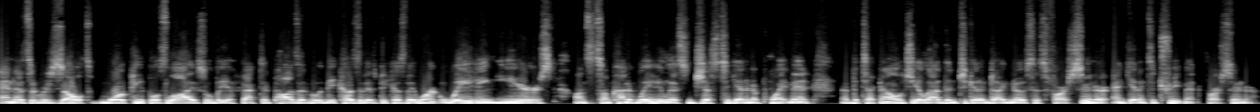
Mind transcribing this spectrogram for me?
and as a result, more people's lives will be affected positively because of this, because they weren't waiting years on some kind of waiting list just to get an appointment. Uh, the technology allowed them to get a diagnosis far sooner and get into treatment far sooner.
